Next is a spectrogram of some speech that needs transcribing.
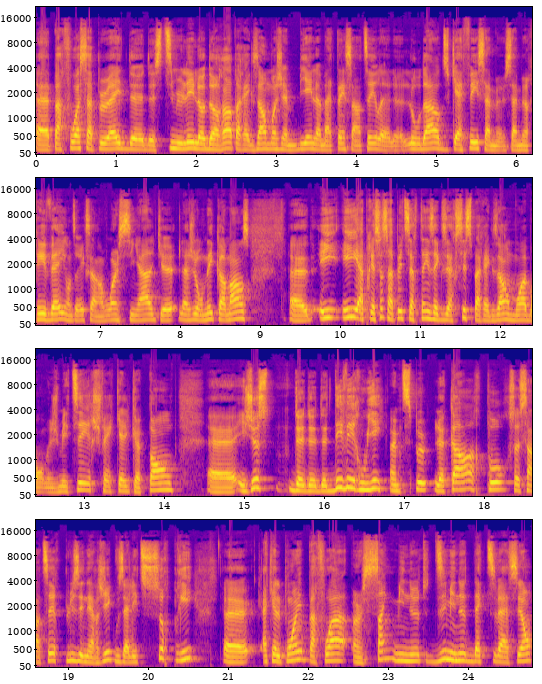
Euh, parfois, ça peut être de, stimuler l'odorat, par exemple. Moi, j'aime bien le matin sentir l'odeur du café. Ça me, ça me réveille. On dirait que ça envoie un signal que la journée commence. Euh, et, et, après ça, ça peut être certains exercices, par exemple, moi, bon, je m'étire, je fais quelques pompes, euh, et juste de, de, de, déverrouiller un petit peu le corps pour se sentir plus énergique. Vous allez être surpris euh, à quel point parfois un 5 minutes, 10 minutes d'activation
